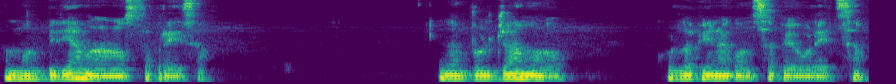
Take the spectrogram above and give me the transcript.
Ammorbidiamo la nostra presa avvolgiamolo con la piena consapevolezza.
